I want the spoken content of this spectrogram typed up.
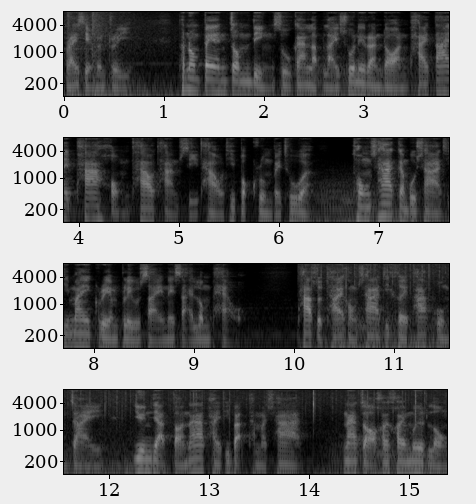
ไร้เสียงดนตรี พนมเปญจมดิ่งสู่การหลับไหลชั่วนิรันดรภายใต้ผ้าห่มเท่าฐานสีเทาที่ปกคลุมไปทั่วธงชาติกัมพูชาที่ไม่เกรียมปลิวใสในสายลมแผ่วภาพสุดท้ายของชาติที่เคยภาคภูมิใจ ยืนหยัดต่อหน้าภัยพิบัติธรรมชาติ หน้าจอค่อยๆ มืดลง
